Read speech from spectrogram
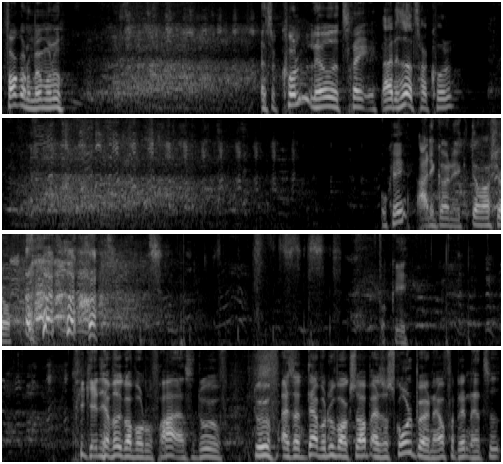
Fucker du med mig nu? Altså kul lavet af træ. Nej, det hedder trakul. Okay? Nej, det gør det ikke. Det var sjovt. Okay. Igen, jeg ved godt, hvor du er fra. Altså, du er jo, du er jo, altså der, hvor du voksede op, altså skolebøgerne er jo fra den her tid.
